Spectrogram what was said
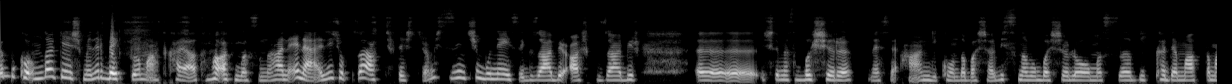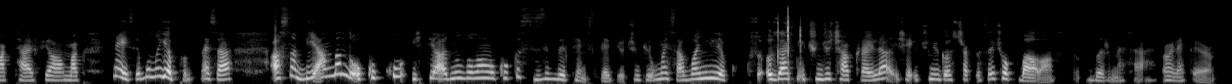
ve bu konuda gelişmeleri bekliyorum artık hayatıma akmasını. Hani enerjiyi çok güzel aktifleştiriyormuş. Sizin için bu neyse güzel bir aşk, güzel bir e, işte mesela başarı, mesela hangi konuda başarı, bir sınavın başarılı olması, bir kademe atlamak, terfi almak neyse bunu yapın. Mesela aslında bir yandan da o koku ihtiyacınız olan o koku sizi de temsil ediyor. Çünkü mesela vanilya kokusu özellikle üçüncü çakrayla şey üçüncü göz çakrasıyla çok bağlantılıdır mesela örnek veriyorum.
